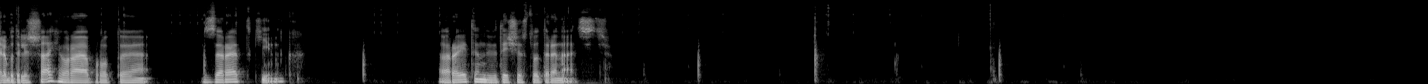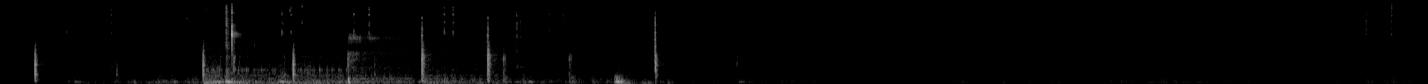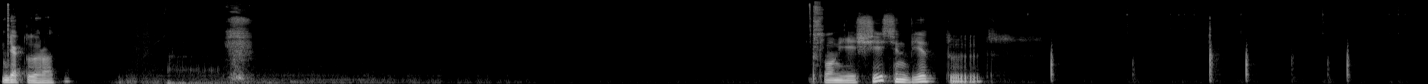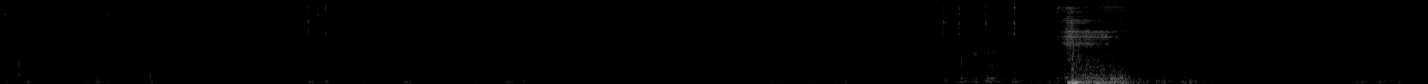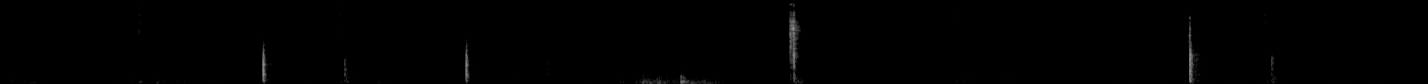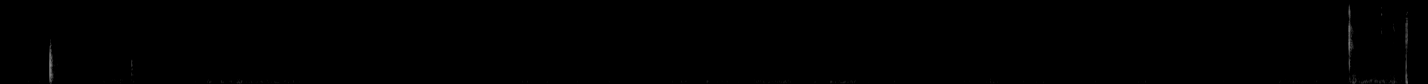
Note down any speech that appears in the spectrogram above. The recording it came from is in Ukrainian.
Віталій Баталій Шахів грає проти The Red King. Рейтинг 2113. Як тут грати? Слон Е6, він б'є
